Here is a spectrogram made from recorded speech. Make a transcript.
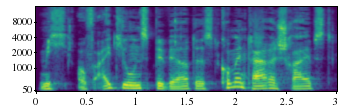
mich auf iTunes bewertest, Kommentare schreibst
